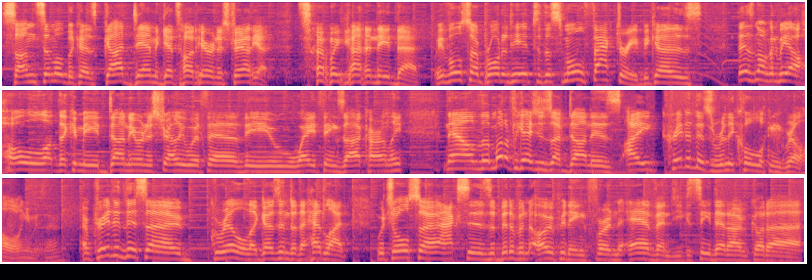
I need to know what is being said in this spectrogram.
sun symbol because goddamn it gets hot here in Australia. So we kind of need that. We've also brought it here to the small factory because there's not going to be a whole lot that can be done here in Australia with uh, the way things are currently. Now, the modifications I've done is I created this really cool looking grill. Hold on, give. I've created this uh, grill that goes into the headlight, which also acts as a bit of an opening for an air vent. You can see that I've got a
